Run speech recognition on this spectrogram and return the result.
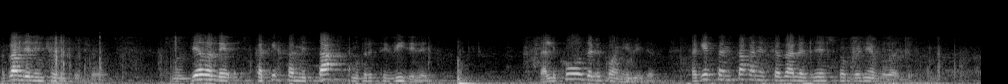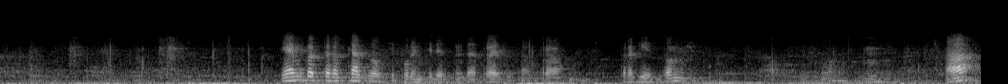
На самом деле ничего не случилось. Но сделали в каких-то местах, мудрецы видели. Далеко-далеко они видят. В каких-то местах они сказали здесь, чтобы не было этих самых. Я ему как-то рассказывал сипур интересный, да, про это, там, про, про гет, помнишь? А?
